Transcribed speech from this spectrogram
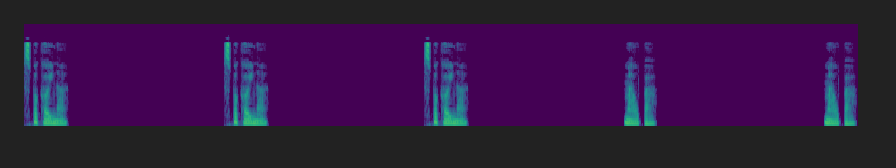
Spokojna. Spokojna. Spokojna. Małpa. Małpa.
